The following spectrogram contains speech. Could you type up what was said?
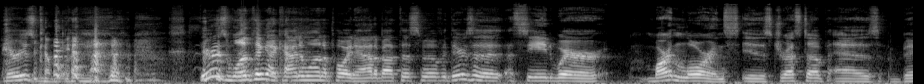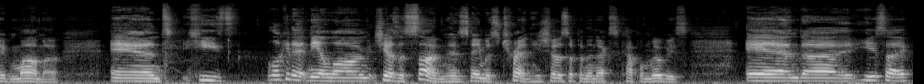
there is there is one thing I kind of want to point out about this movie. There's a, a scene where Martin Lawrence is dressed up as Big Mama, and he's looking at Nia Long. She has a son. His name is Trent. He shows up in the next couple movies, and uh, he's like,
